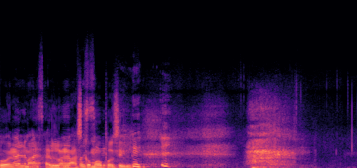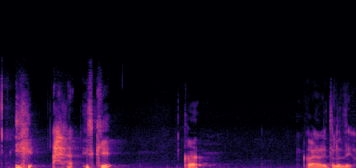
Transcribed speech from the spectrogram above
o lo, más, lo más cómodo posible. y es que, bueno, ahorita les digo,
